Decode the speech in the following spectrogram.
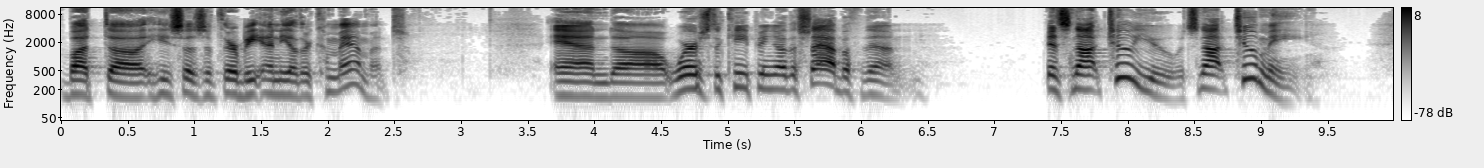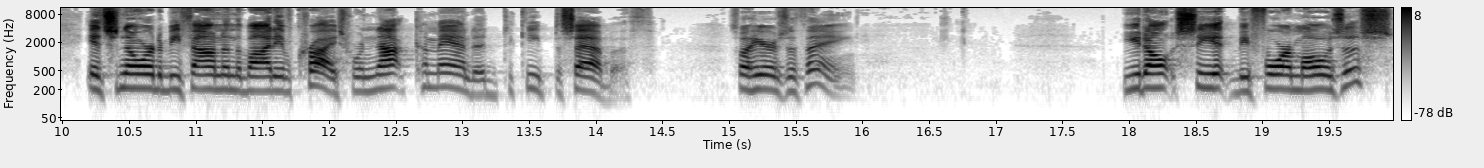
but uh, he says, if there be any other commandment. And uh, where's the keeping of the Sabbath then? It's not to you, it's not to me. It's nowhere to be found in the body of Christ. We're not commanded to keep the Sabbath. So here's the thing you don't see it before Moses,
